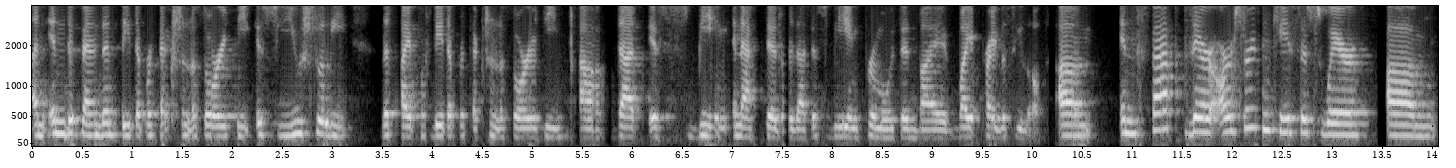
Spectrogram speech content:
an independent data protection authority is usually the type of data protection authority uh, that is being enacted or that is being promoted by, by privacy law. Um, in fact, there are certain cases where um,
